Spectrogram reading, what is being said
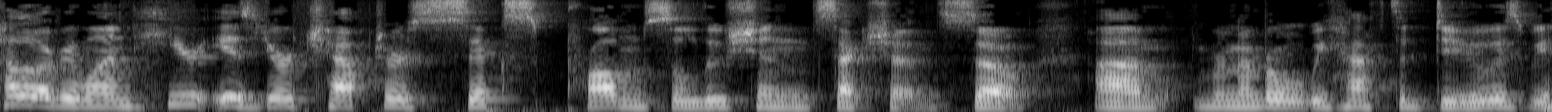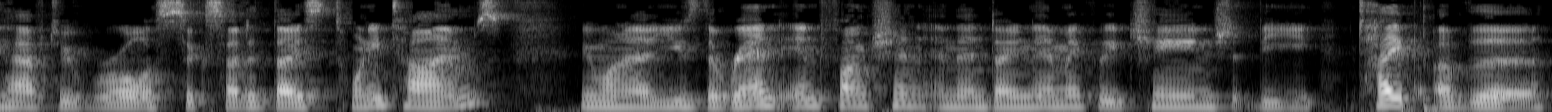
Hello everyone, here is your chapter 6 problem solution section. So um, remember what we have to do is we have to roll a six-sided dice 20 times. We want to use the rand function and then dynamically change the type of the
